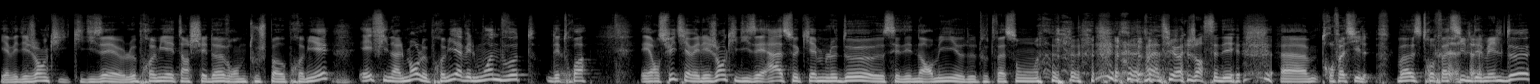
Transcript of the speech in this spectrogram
il y avait des gens qui, qui disaient le premier est un chef-d'œuvre, on ne touche pas au premier. Et finalement, le premier avait le moins de votes des trois. Et ensuite, il y avait les gens qui disaient ah ceux qui aiment le 2 euh, c'est des normies euh, de toute façon. Enfin, tu vois genre c'est des euh, Trop facile. bah, c'est trop facile d'aimer le 2.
